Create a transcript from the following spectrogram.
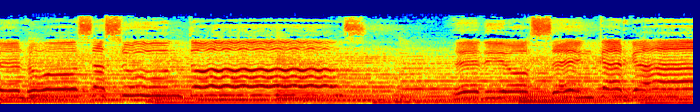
de los asuntos de Dios se encargaba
